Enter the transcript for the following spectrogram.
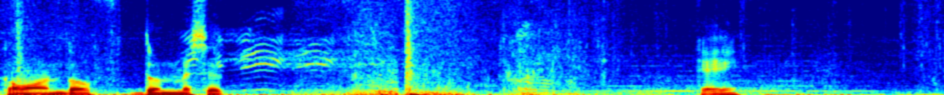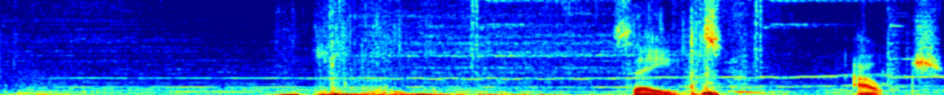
Come on, don't don't miss it. Okay. Saved. Ouch.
